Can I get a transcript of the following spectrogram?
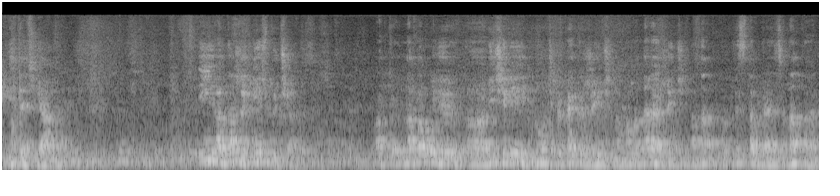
и Татьяна. И однажды к ней стучат. На пороге э, вечереет ночь, какая-то женщина, молодая женщина, она представляется, Наталья,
